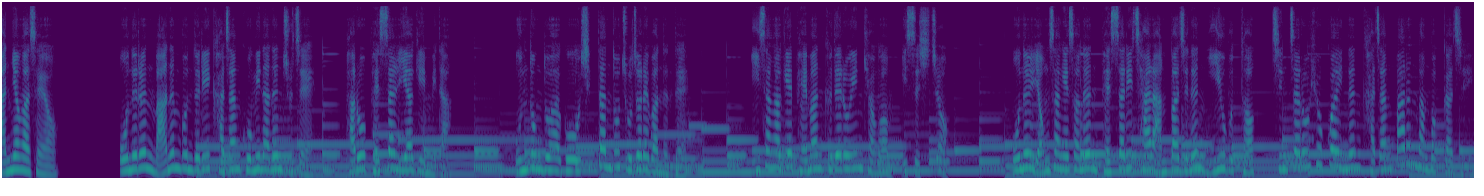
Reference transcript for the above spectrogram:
안녕하세요. 오늘은 많은 분들이 가장 고민하는 주제, 바로 뱃살 이야기입니다. 운동도 하고 식단도 조절해봤는데, 이상하게 배만 그대로인 경험 있으시죠? 오늘 영상에서는 뱃살이 잘 안 빠지는 이유부터 진짜로 효과 있는 가장 빠른 방법까지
